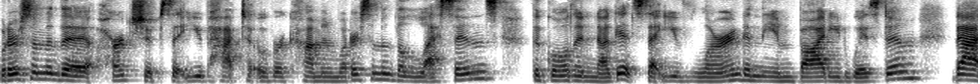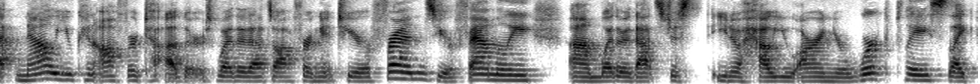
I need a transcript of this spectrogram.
What are some of the hardships that you've had to overcome? And what are some of the lessons, the golden nuggets that you've learned and the embodied wisdom that now you can offer to others, whether that's offering it to your friends, your family, um, whether that's just, you know, how you are in your workplace. Like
